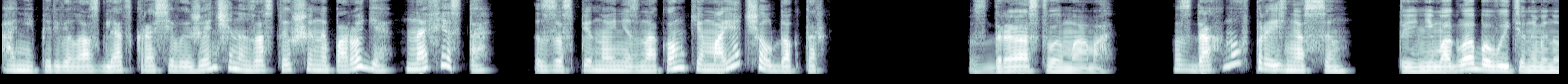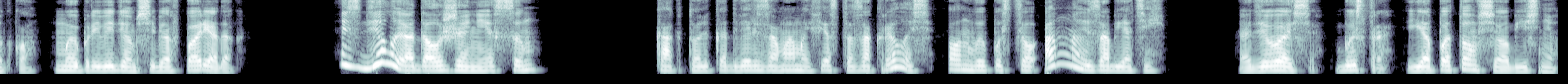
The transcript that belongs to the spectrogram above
Аня перевела взгляд с красивой женщины, застывшей на пороге, на Феста. За спиной незнакомки маячил доктор. «Здравствуй, мама», — вздохнув, произнес сын. «Ты не могла бы выйти на минутку? Мы приведем себя в порядок». «Сделай одолжение, сын». Как только дверь за мамой Феста закрылась, он выпустил Анну из объятий. «Одевайся, быстро, я потом все объясню».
